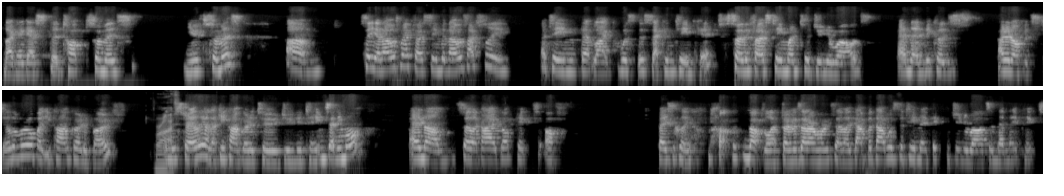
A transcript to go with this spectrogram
like I guess the top swimmers youth swimmers. Um, so yeah, that was my first team, but that was actually a team that like was the second team picked. So the first team went to Junior Worlds, and then because I don't know if it's still a rule, but you can't go to both right. in Australia. Like you can't go to two junior teams anymore. And um, so like I got picked off basically not the leftovers. I don't want to say like that, but that was the team they picked for Junior Worlds, and then they picked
